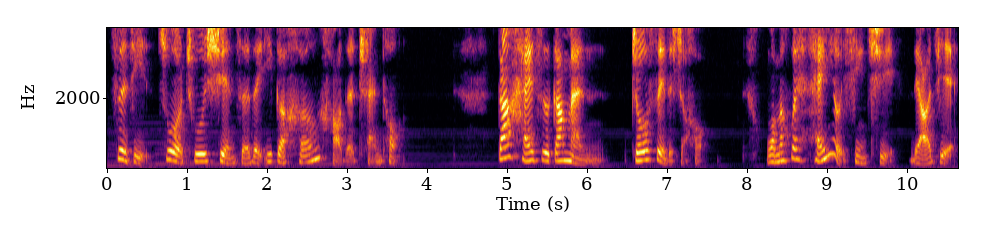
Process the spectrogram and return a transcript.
自己做出选择的一个很好的传统。当孩子刚满周岁的时候，我们会很有兴趣了解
